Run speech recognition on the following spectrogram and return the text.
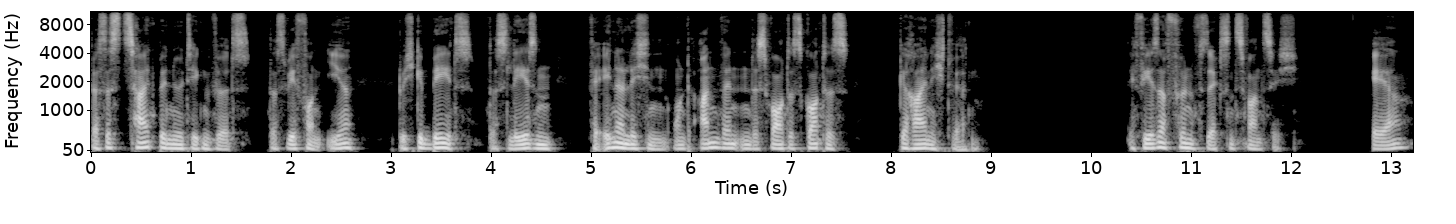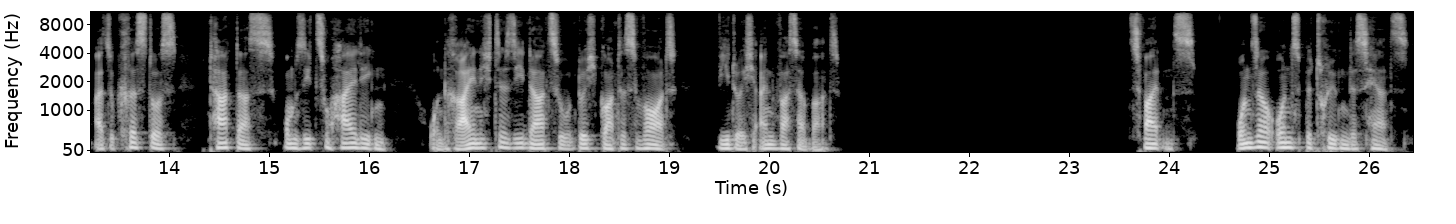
dass es Zeit benötigen wird, dass wir von ihr durch Gebet, das Lesen, Verinnerlichen und Anwenden des Wortes Gottes gereinigt werden. Epheser 5, 26 Er, also Christus, tat das, um sie zu heiligen und reinigte sie dazu durch Gottes Wort wie durch ein Wasserbad. Zweitens. Unser uns betrügendes Herz.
